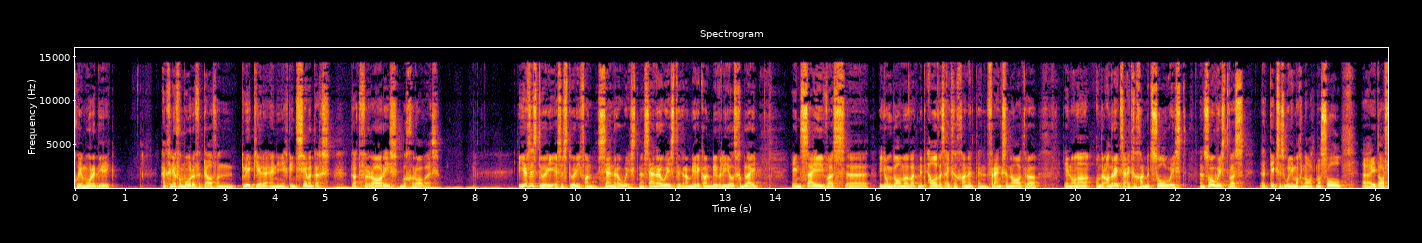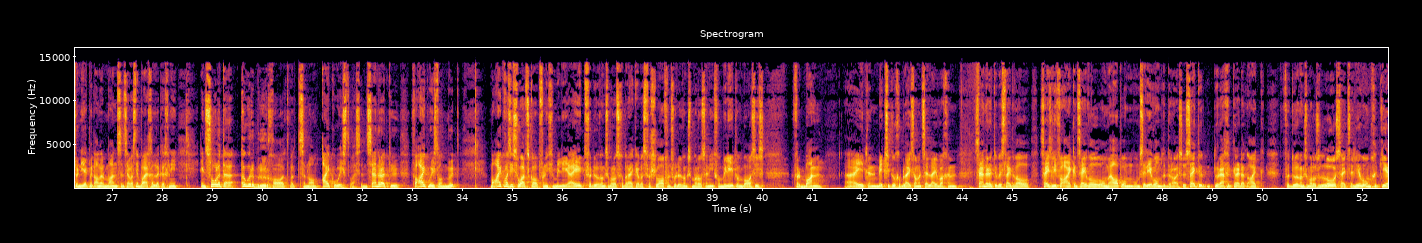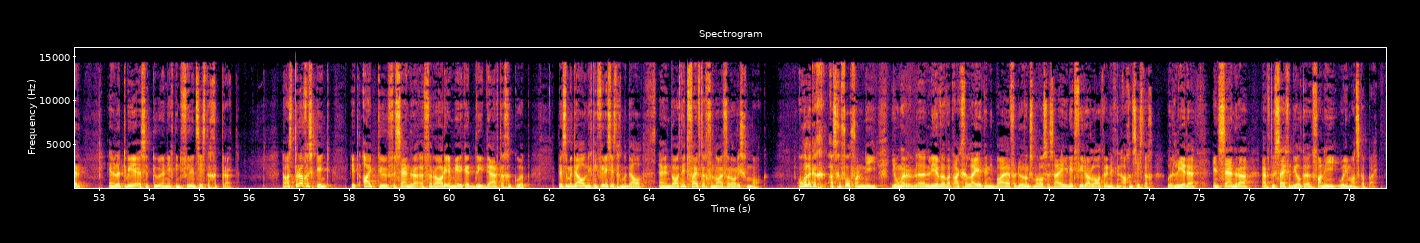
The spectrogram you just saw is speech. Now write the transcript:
Goeiemôre Derek. Ek gaan jou vanmôre vertel van twee kere in die 1970s dat Ferraris begrawe is. Die eerste storie is 'n storie van Sandra West. Nou Sandra West het in Amerika in Beverly Hills gebly en sy was 'n uh, jong dame wat met Elvis uitgegaan het en Frank Sinatra en onder, onder andere het sy uitgegaan met Saul West. En Saul West was 'n Texas oliemagnaat, maar Saul uh, het haar verneek met ander mans en sy was nie baie gelukkig nie. En Saul het 'n ouer broer gehad wat se naam Ike West was. En Sandra toe vir Ike West ontmoet. Maar Ike was die swart skaap van die familie. Hy het verdowingsmiddels gebruik. Hy was verslaaf aan verdowingsmiddels en die familie het hom basies verban. Uh, hy het in Mexiko gebly saam met sy leiwag en Sandra het toe besluit wel sy is lief vir Ike en sy wil hom help om om sy lewe om te draai. So sy het toe, toe reg gekry dat Ike verdowingsmiddels los, hy het sy lewe omgekeer en hulle twee is toe in 1964 getroud. Nou as trougeskenk het Ike vir Sandra 'n Ferrari America 330 gekoop. Dis 'n model 1964 model en daar's net 50 van daai Ferraris gemaak. Ongelukkig as gevolg van die jonger uh, lewe wat Ike gelei het en die baie verdowingsmiddels is hy net 4 jaar later in 1968 oorlede en Sandra erf toe sy gedeelte van die oliemaatskappy.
